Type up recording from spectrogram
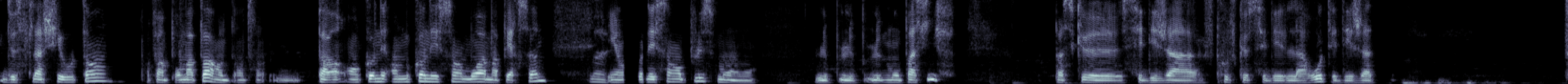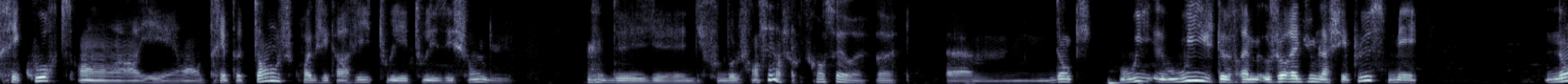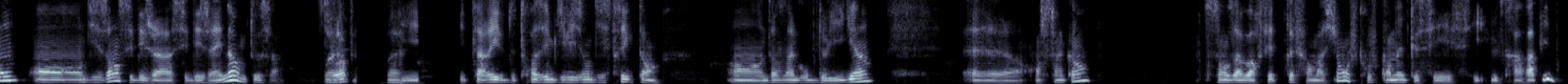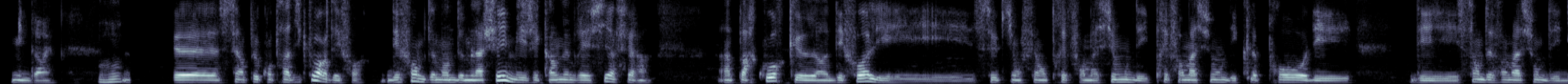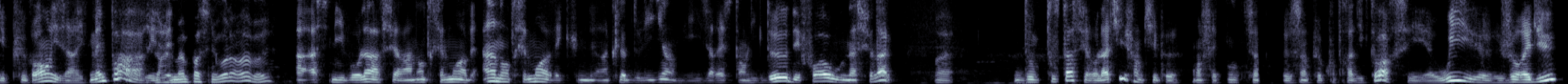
de se lâcher autant. Enfin, pour ma part, en, en, me connaissant moi, ma personne, et en connaissant en plus mon, le, mon passif, parce que c'est déjà, je trouve que c'est la route est déjà très courte en, et en très peu de temps. Je crois que j'ai gravi tous les, tous les échelons du, du, football français, en fait. Français, ouais. Euh, donc, oui, oui je devrais, j'aurais dû me lâcher plus, mais non, en, disant c'est déjà, c'est déjà énorme tout ça. Tu vois, il, t'arrive de troisième division district en, en, dans un groupe de Ligue 1 euh, en cinq ans sans avoir fait de préformation, je trouve quand même que c'est ultra rapide, mine de rien. Mhm. Euh, c'est un peu contradictoire des fois. Des fois, on me demande de me lâcher, mais j'ai quand même réussi à faire un, parcours que euh, des fois, les, ceux qui ont fait en préformation, des préformations, des clubs pro, des, des centres de formation des, plus grands, ils n'arrivent même pas à arriver. même pas à ce niveau-là, bah À, ce niveau-là, à faire un entraînement avec, un entraînement avec un club de Ligue 1. Mais ils restent en Ligue 2, des fois, ou national. Ouais. Donc tout ça, c'est relatif un petit peu, en fait. Mm. C'est un, peu contradictoire. C'est euh, oui, euh, j'aurais dû,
